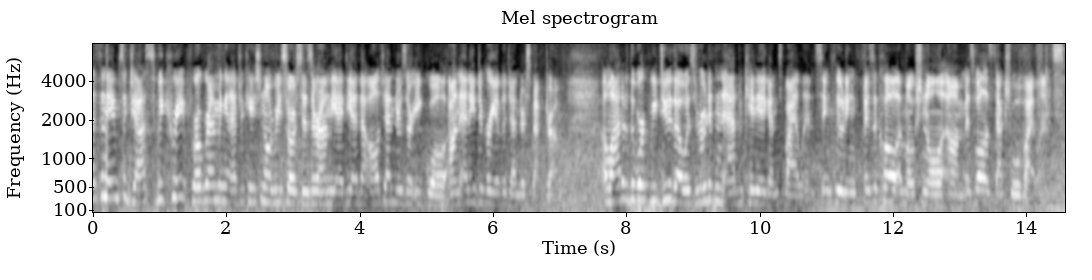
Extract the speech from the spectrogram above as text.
as the name suggests, we create programming and educational resources around the idea that all genders are equal on any degree of the gender spectrum. A lot of the work we do, though, is rooted in advocating against violence, including physical, emotional, um, as well as sexual violence.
